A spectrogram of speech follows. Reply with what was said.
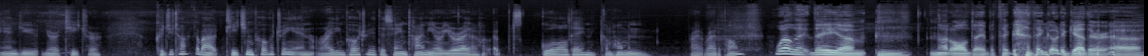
and you you're a teacher. Could you talk about teaching poetry and writing poetry at the same time? You're you're at, a, at school all day and come home and write write a poem. Well, they, they um, not all day, but they they go together. uh,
